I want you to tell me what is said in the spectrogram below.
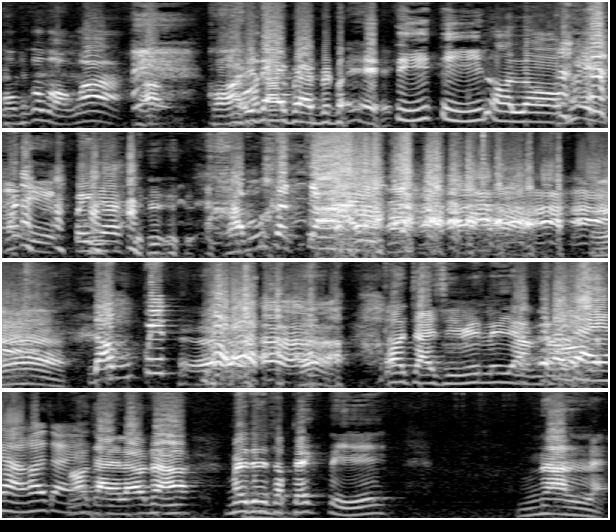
ผมก็บอกว่าครับขอให้ได้แฟนเป็นพระเอกตีตีหล่อหล่อพระเอกพระเอกเป็นไงขำกระจายเออดำปิด เข้าใจชีวิตหรือยังเข้าใจค่ะเข้าใจ เข้าใจแล้วนะ ไม่ได้สเปคตี นั่นแหละ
